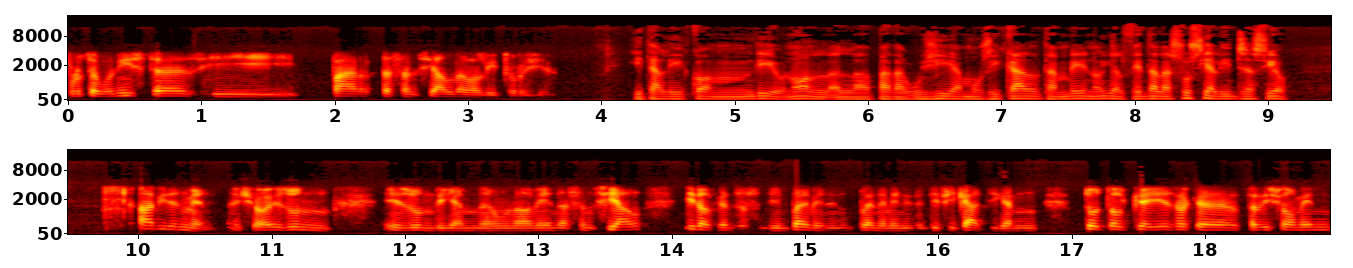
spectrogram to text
protagonistes i part essencial de la litúrgia. I tal i com diu, no? la, pedagogia musical també, no? i el fet de la socialització evidentment, això és un, és un, diguem un element essencial i del que ens sentim plenament, plenament identificats. Diguem, tot el que és el que tradicionalment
